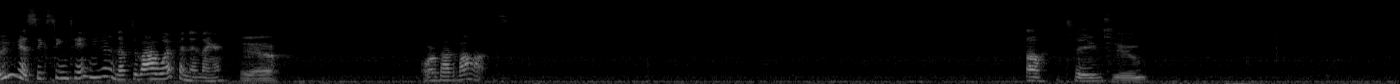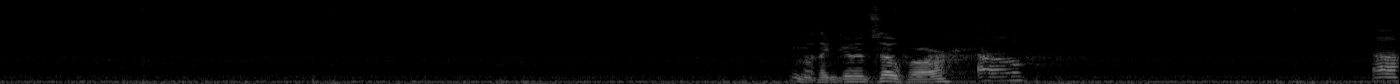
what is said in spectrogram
Ooh, you got sixteen ten, you got enough to buy a weapon in there, Yeah. Or by the box. Oh, two. Two. Nothing good so far. Oh. Oh,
